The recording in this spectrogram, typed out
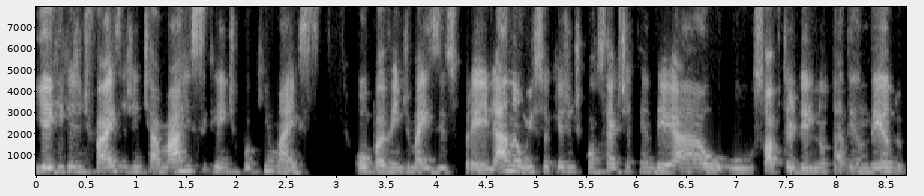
E aí, o que, que a gente faz? A gente amarra esse cliente um pouquinho mais. Opa, vende mais isso para ele. Ah, não, isso aqui a gente consegue te atender. Ah, o, o software dele não está atendendo.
